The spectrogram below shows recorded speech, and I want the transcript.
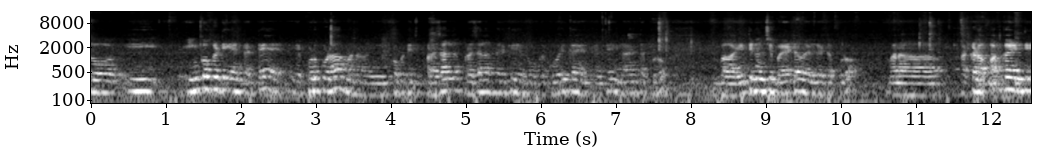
సో ఈ ఇంకొకటి ఏంటంటే ఎప్పుడు కూడా మన ఇంకొకటి ప్రజల ప్రజలందరికీ ఒక కోరిక ఏంటంటే ఇలాంటప్పుడు ఇంటి నుంచి బయట వెళ్ళేటప్పుడు మన అక్కడ పక్క ఇంటి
